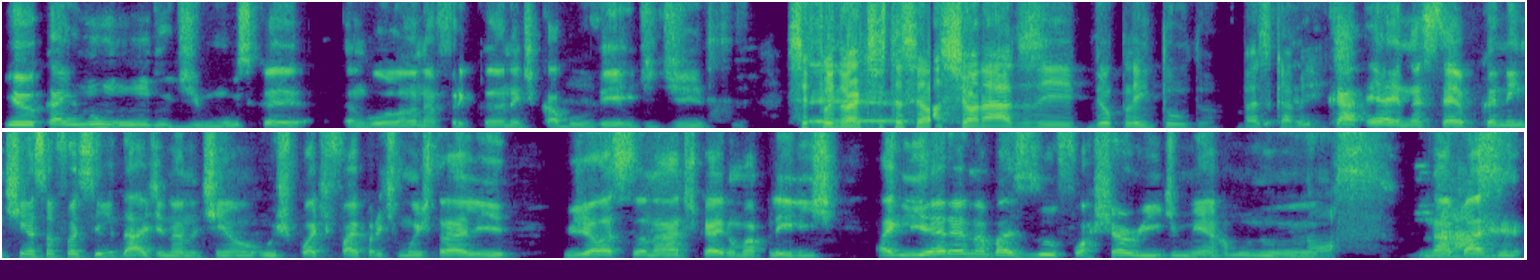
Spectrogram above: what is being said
E eu caí num mundo de música angolana, africana, de Cabo Verde, de. Você foi é... no Artistas Relacionados e deu play em tudo, basicamente. É, nessa época nem tinha essa facilidade, né? Não tinha o Spotify para te mostrar ali os relacionados, cair numa playlist. Ali era na base do Forcha Read mesmo, no, Nossa, na, base,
